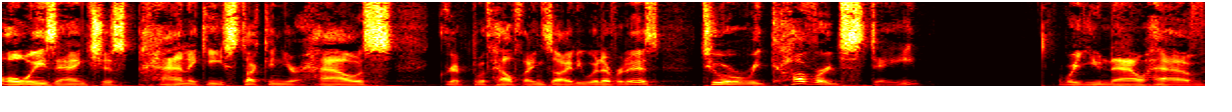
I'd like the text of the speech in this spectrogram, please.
always anxious, panicky, stuck in your house, gripped with health anxiety, whatever it is, to a recovered state where you now have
